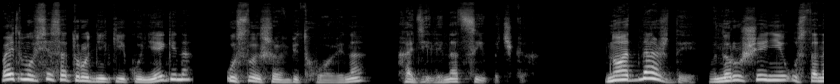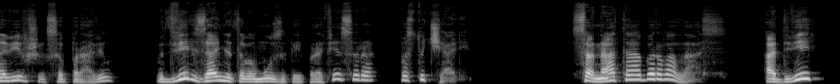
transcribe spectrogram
Поэтому все сотрудники Кунегина, услышав Бетховена, ходили на цыпочках. Но однажды, в нарушении установившихся правил, в дверь занятого музыкой профессора постучали. Соната оборвалась, а дверь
